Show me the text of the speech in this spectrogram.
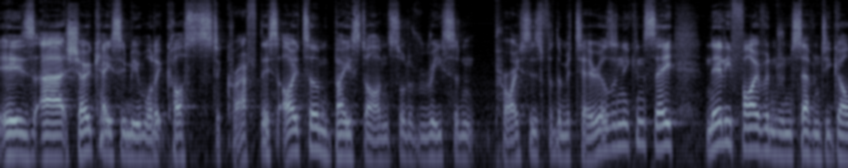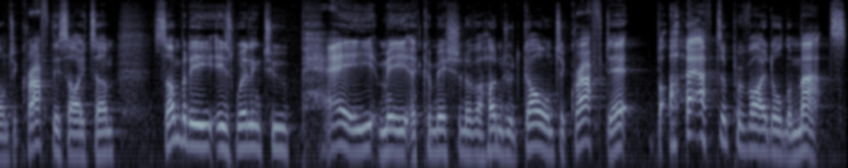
is uh, showcasing me what it costs to craft this item based on sort of recent prices for the materials. And you can see nearly 570 gold to craft this item. Somebody is willing to pay me a commission of 100 gold to craft it but I have to provide all the mats.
